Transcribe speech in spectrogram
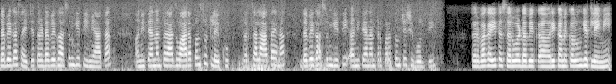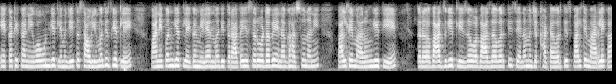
डबे घासायचे. तर डबे घासून घेते मी आता. आणि त्यानंतर आज वारा पण सुटलंय खूप. तर चला आता आहे ना डबे घासून घेते. आणि त्यानंतर परत तुमच्याशी बोलते. तर बघा इथं सर्व डबे रिकामे करून घेतले मी. एका ठिकाणी वाहून घेतले म्हणजे इथं सावलीमध्येच घेतले. पाणी पण घेतले घमिल्यांमध्ये. तर आता हे सर्व डबे आहे ना घासून आणि पालथे मारून घेते तर बाज घेतली. जवळ बाजावरतीच आहे ना म्हणजे खाटावरतीच पालथे मारले का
